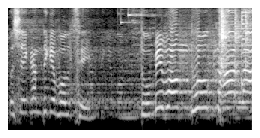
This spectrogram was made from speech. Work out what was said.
তো সেখান থেকে বলছি, তুমি বন্ধু কালা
